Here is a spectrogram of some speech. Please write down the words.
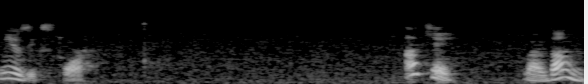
music store. Okay, well done.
